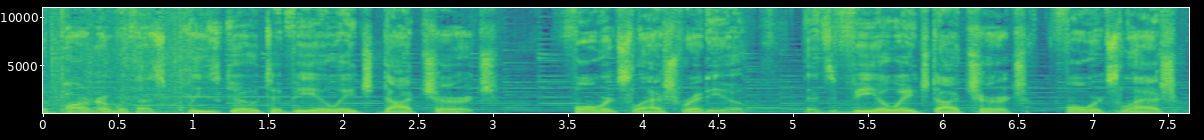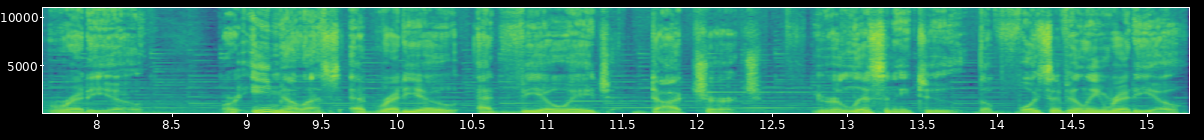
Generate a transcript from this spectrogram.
To partner with us, please go to voh.church forward slash radio. That's voh.church forward slash radio. Or email us at radio at voh.church. You're listening to the Voice of Healing Radio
